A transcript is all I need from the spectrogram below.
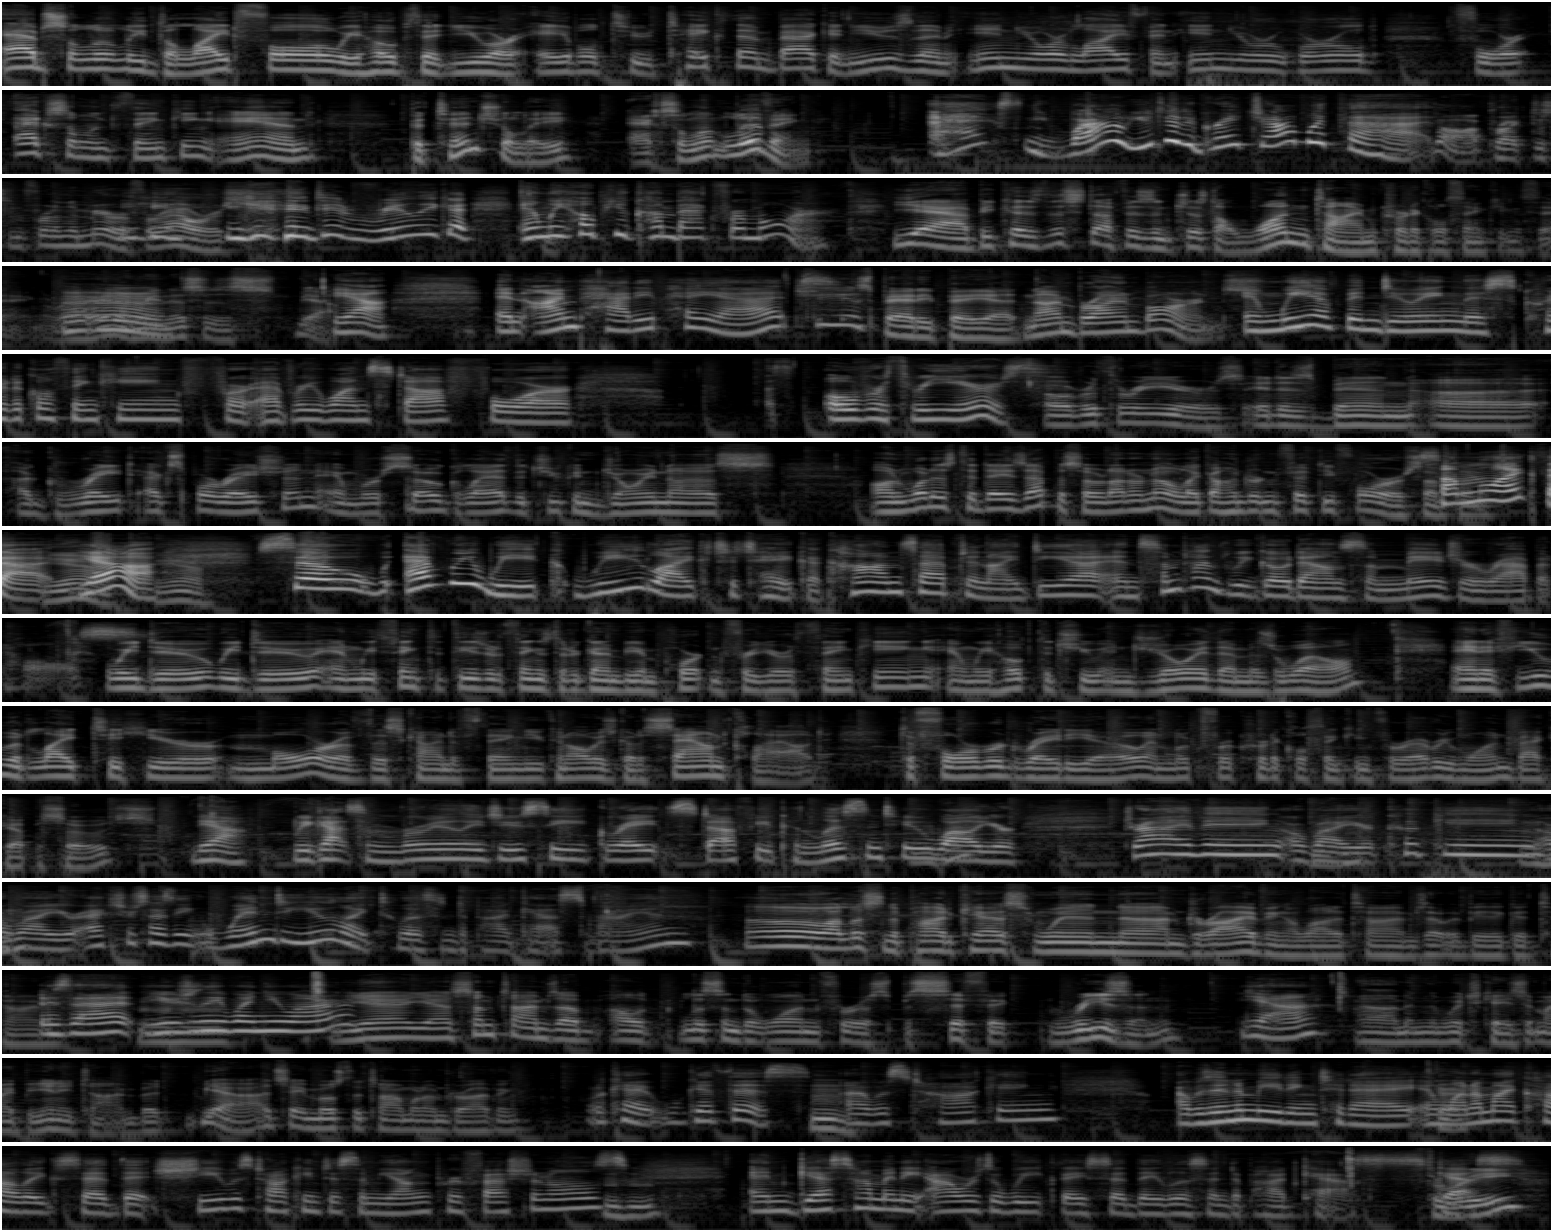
absolutely delightful. We hope that you are able to take them back and use them in your life and in your world for excellent thinking and potentially excellent living. Ex- wow, you did a great job with that. Oh, I practiced in front of the mirror for hours. You did really good. And we hope you come back for more. Yeah, because this stuff isn't just a one-time critical thinking thing, right? I mean, this is yeah. Yeah. And I'm Patty Payette. She is Patty Payette, and I'm Brian Barnes. And we have been doing this critical thinking for everyone stuff for over three years. Over three years. It has been uh, a great exploration, and we're so glad that you can join us on what is today's episode? I don't know, like 154 or something. Something like that. Yeah, Yeah. yeah. So every week we like to take a concept, an idea, and sometimes we go down some major rabbit holes. We do, we do, and we think that these are things that are going to be important for your thinking, and we hope that you enjoy them as well. And if you would like to hear more of this kind of thing, you can always go to SoundCloud to Forward Radio and look for Critical Thinking for Everyone back episodes. Yeah, we got some really juicy, great stuff you can listen to Mm-hmm. while you're driving or while you're cooking or while you're exercising. When do you like to listen to podcasts, Brian? Oh, I listen to podcasts when uh, I'm driving a lot of times. That would be a good time. Is that usually when you are? Mm-hmm. yeah, yeah. Sometimes I'll, I'll listen to one for a specific reason, Yeah. um, in which case it might be any time. But yeah, I'd say most of the time when I'm driving. Okay, well, get this. Hmm. I was talking, I was in a meeting today, and Okay. one of my colleagues said that she was talking to some young professionals. Mm-hmm. And guess how many hours a week they said they listen to podcasts? Guess.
